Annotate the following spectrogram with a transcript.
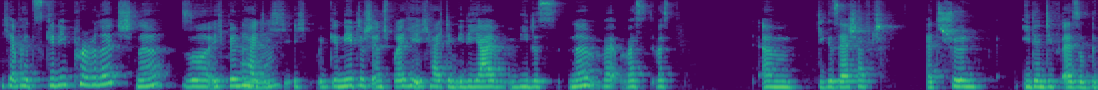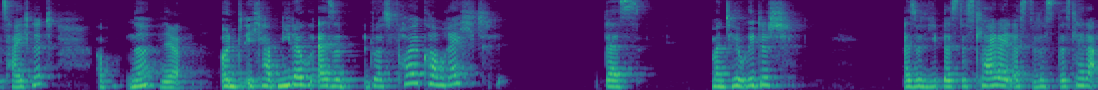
ich habe halt Skinny Privilege, ne? So, ich bin halt, Mhm. ich, ich genetisch entspreche ich halt dem Ideal, wie das, ne, was, was ähm, die Gesellschaft als schön identif also bezeichnet, ob, ne? Ja. Und ich habe nie, darüber- also du hast vollkommen recht, dass man theoretisch, also dass das Kleider, dass, dass, dass Kleider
